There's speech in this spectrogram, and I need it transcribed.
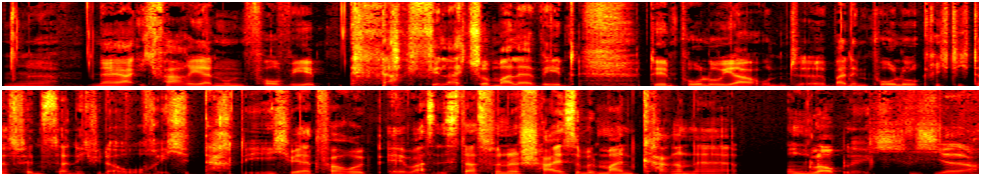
ja. Naja, ich fahre ja nun VW, habe ich vielleicht schon mal erwähnt, den Polo, ja, und äh, bei dem Polo kriegte ich das Fenster nicht wieder hoch. Ich dachte, ich werde verrückt. Ey, was ist das für eine Scheiße mit meinen Karren? Ey? Unglaublich. Ja,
